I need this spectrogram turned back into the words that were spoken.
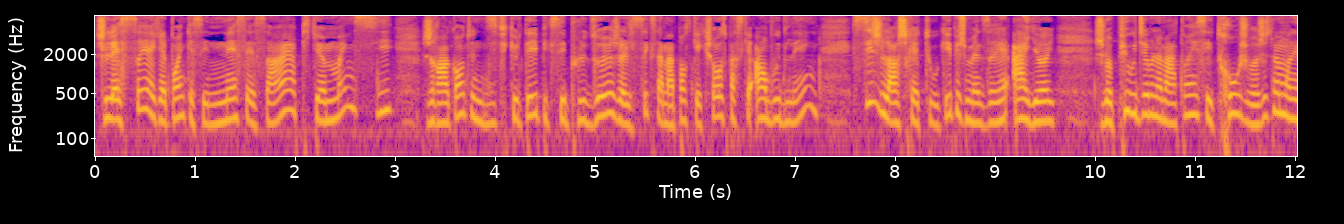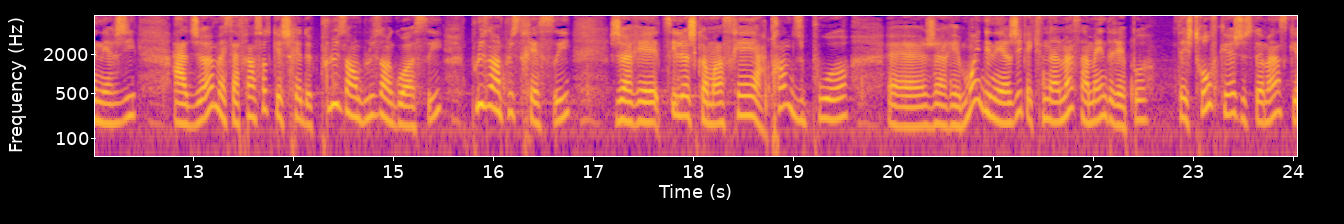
je le sais à quel point que c'est nécessaire, puis que même si je rencontre une difficulté puis que c'est plus dur, je le sais que ça m'apporte quelque chose parce qu'en bout de ligne, si je lâcherais tout, ok, puis je me dirais aïe aïe, je vais plus au gym le matin, c'est trop, je vais juste mettre mon énergie à job, mais ça ferait en sorte que je serais de plus en plus angoissée, plus en plus stressée. J'aurais, tu sais là, je commencerais à prendre du poids, euh, j'aurais moins d'énergie, fait que finalement ça m'aiderait pas. je trouve que justement, ce que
